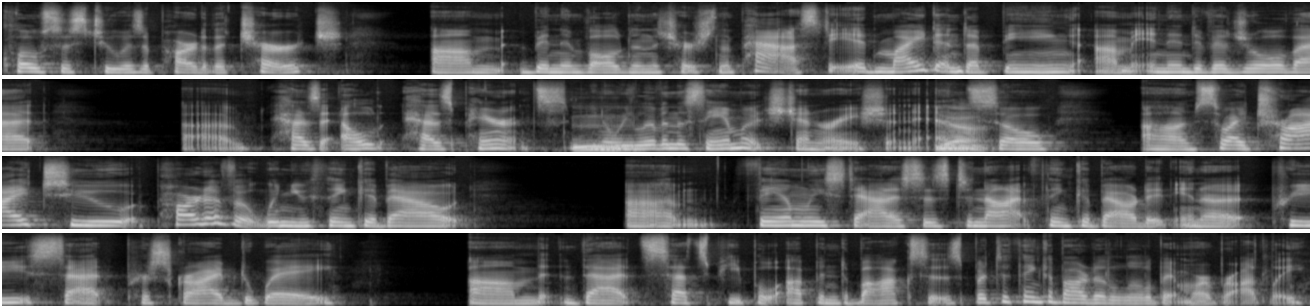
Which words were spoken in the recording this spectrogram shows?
closest to as a part of the church um, been involved in the church in the past it might end up being um, an individual that uh, has el- has parents. Mm. You know, we mm. live in the sandwich generation, and yeah. so um, so I try to part of it when you think about um, family status is to not think about it in a preset, prescribed way um, that sets people up into boxes, but to think about it a little bit more broadly.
